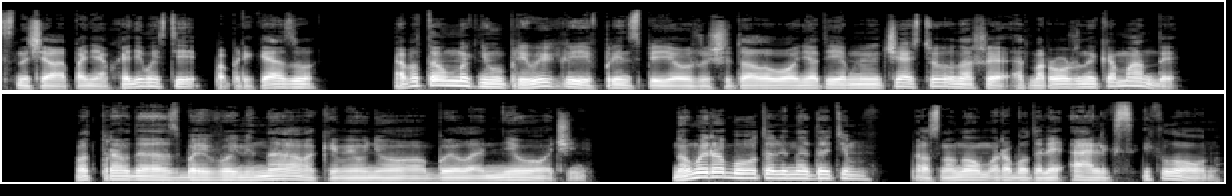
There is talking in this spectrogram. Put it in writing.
Сначала по необходимости, по приказу, а потом мы к нему привыкли, и, в принципе, я уже считал его неотъемлемой частью нашей отмороженной команды. Вот, правда, с боевыми навыками у него было не очень. Но мы работали над этим. В основном работали Алекс и Клоун.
